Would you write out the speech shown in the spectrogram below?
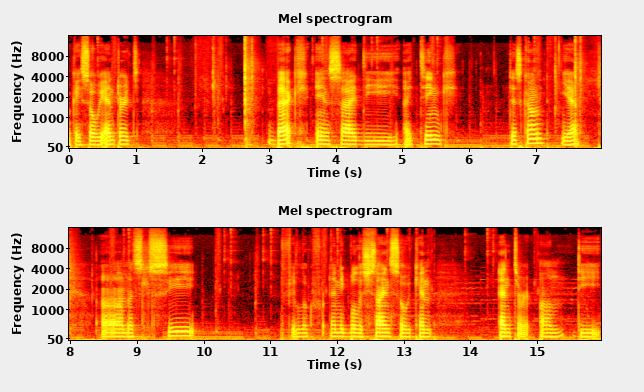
Okay, so we entered back inside the, I think, discount. Yeah. Um, let's see if you look for any bullish signs so we can enter on the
